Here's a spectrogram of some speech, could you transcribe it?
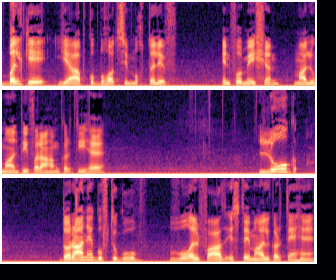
بلکہ یہ آپ کو بہت سی مختلف انفارمیشن، معلومات بھی فراہم کرتی ہے۔ لوگ دوران گفتگو وہ الفاظ استعمال کرتے ہیں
